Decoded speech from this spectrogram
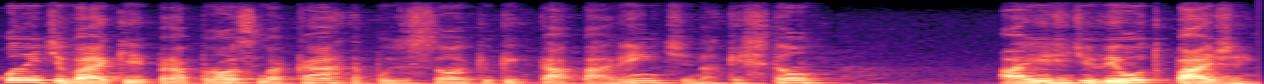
quando a gente vai aqui para a próxima carta, posição aqui, o que está aparente na questão, aí a gente vê outro pajem,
